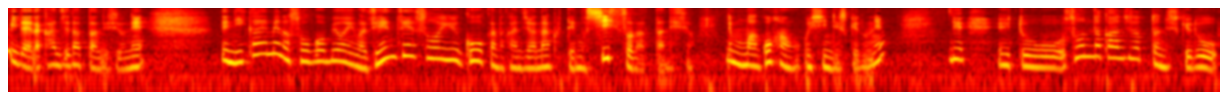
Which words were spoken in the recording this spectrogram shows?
みたいな感じだったんですよね。で2回目の総合病院は全然そういう豪華な感じはなくてもう質素だったんですよ。でもまあご飯美味しいんですけどね。でえっ、ー、とそんな感じだったんですけど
